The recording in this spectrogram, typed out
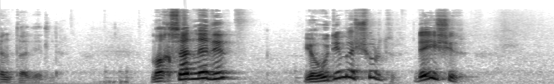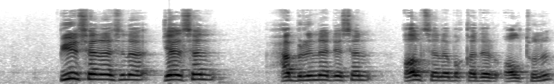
Hinta dediler. Maksat nedir? Yahudi meşhurdur. Değişir. Bir senesine gelsen habrine desen al sana bu kadar altını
